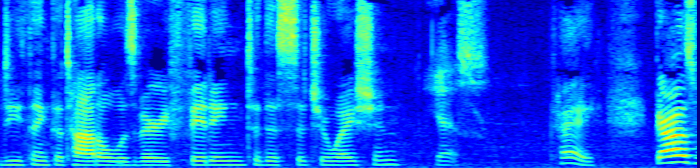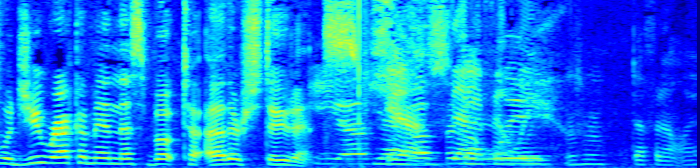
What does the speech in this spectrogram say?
Do you think the title was very fitting to this situation? Yes. Okay. Guys, would you recommend this book to other students? Yes, Yes, definitely. Definitely.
